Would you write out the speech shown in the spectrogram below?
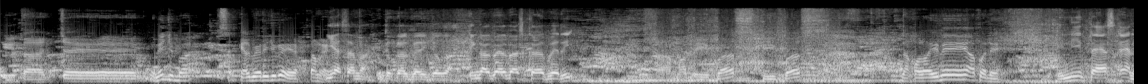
Kita cek. Ini cuma Calberry juga ya? Sama ya? Iya sama, itu Calberry juga. Tinggal bebas Calberry. Sama bebas, bebas. Nah kalau ini apa nih? Ini TSN.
